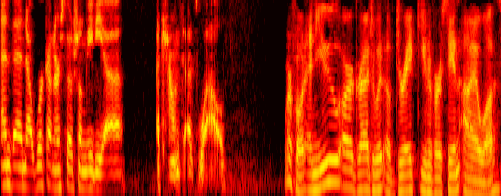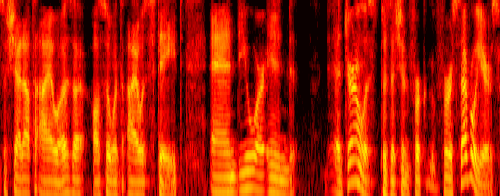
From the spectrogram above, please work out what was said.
and then uh, work on our social media accounts as well. Wonderful. And you are a graduate of Drake University in Iowa. So shout out to Iowa. I also went to Iowa State. And you were in a journalist position for, for several years.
